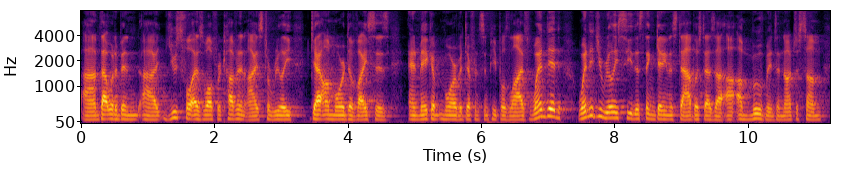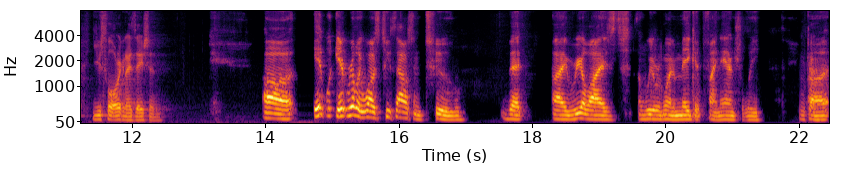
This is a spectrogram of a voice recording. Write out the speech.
um, that would have been uh, useful as well for Covenant Eyes to really get on more devices and make a more of a difference in people's lives. When did when did you really see this thing getting established as a, a movement and not just some useful organization? Uh, it it really was 2002 that I realized we were going to make it financially. Okay. Uh,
